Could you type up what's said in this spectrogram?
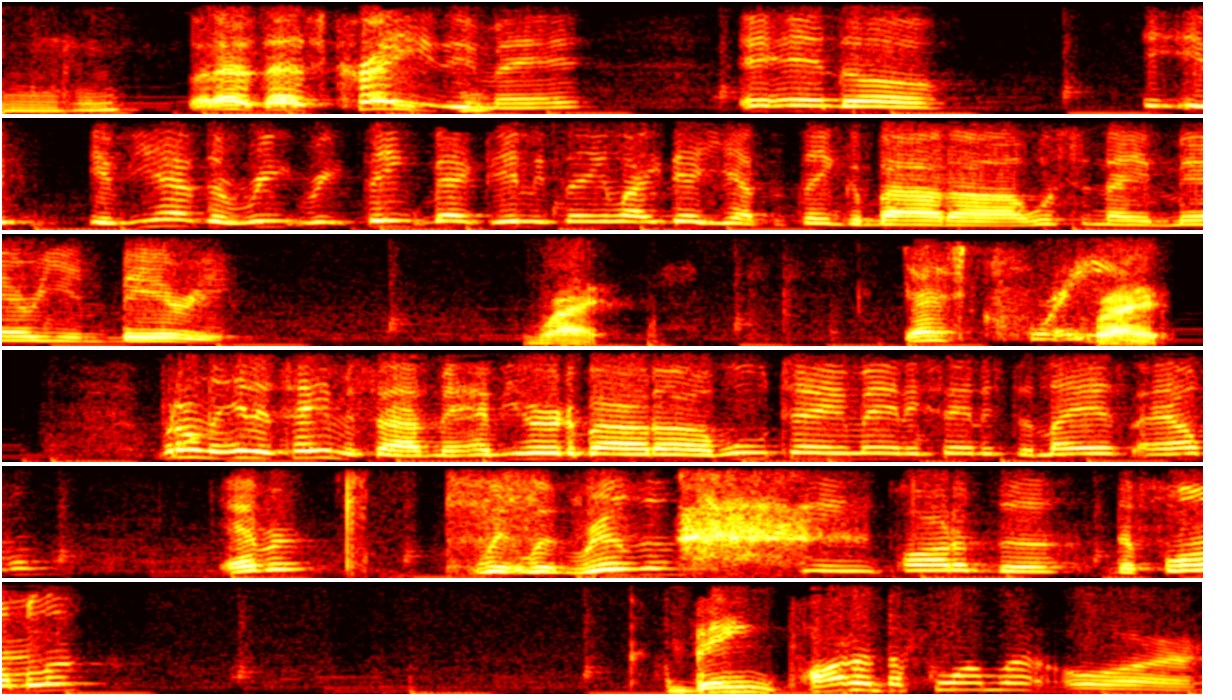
Mhm. So that that's crazy, man. And uh, if if you have to re- rethink back to anything like that, you have to think about uh, what's her name, Marion Barry. Right. That's crazy. Right. But on the entertainment side, man, have you heard about uh, Wu Tang? Man, they saying it's the last album ever with with RZA being part of the the formula. Being part of the former, or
